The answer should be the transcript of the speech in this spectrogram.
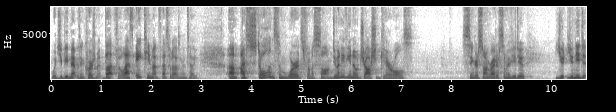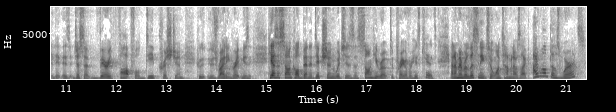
would you be met with encouragement? But for the last 18 months, that's what I was going to tell you. Um, I've stolen some words from a song. Do any of you know Josh Garrels? Singer songwriter, some of you do. You, you need to, it's just a very thoughtful, deep Christian who, who's writing great music. He has a song called Benediction, which is a song he wrote to pray over his kids. And I remember listening to it one time and I was like, I want those words.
